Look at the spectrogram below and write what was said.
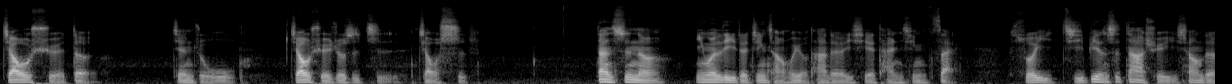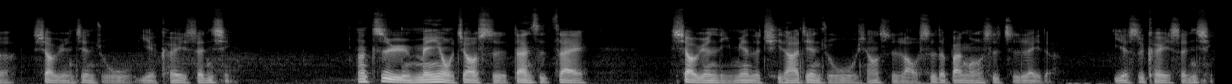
教学的建筑物，教学就是指教室。但是呢，因为立的经常会有它的一些弹性在，所以即便是大学以上的校园建筑物也可以申请。那至于没有教室，但是在校园里面的其他建筑物，像是老师的办公室之类的，也是可以申请。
